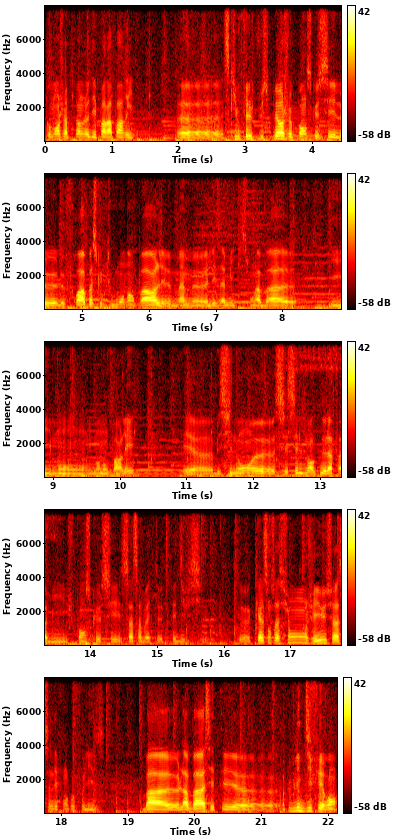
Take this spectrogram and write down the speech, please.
Comment j'apprends le départ à Paris ce qui me fait le plus peur, je pense que c'est le, froid, parce que tout le monde en parle, même les amis qui sont là-bas, ils m'en ont parlé. Euh, mais sinon, euh, c'est le manque de la famille. Je pense que ça, ça va être très difficile. Euh, quelle sensation j'ai eue sur la scène des Francopholies? Bah, Là-bas, c'était un public différent.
